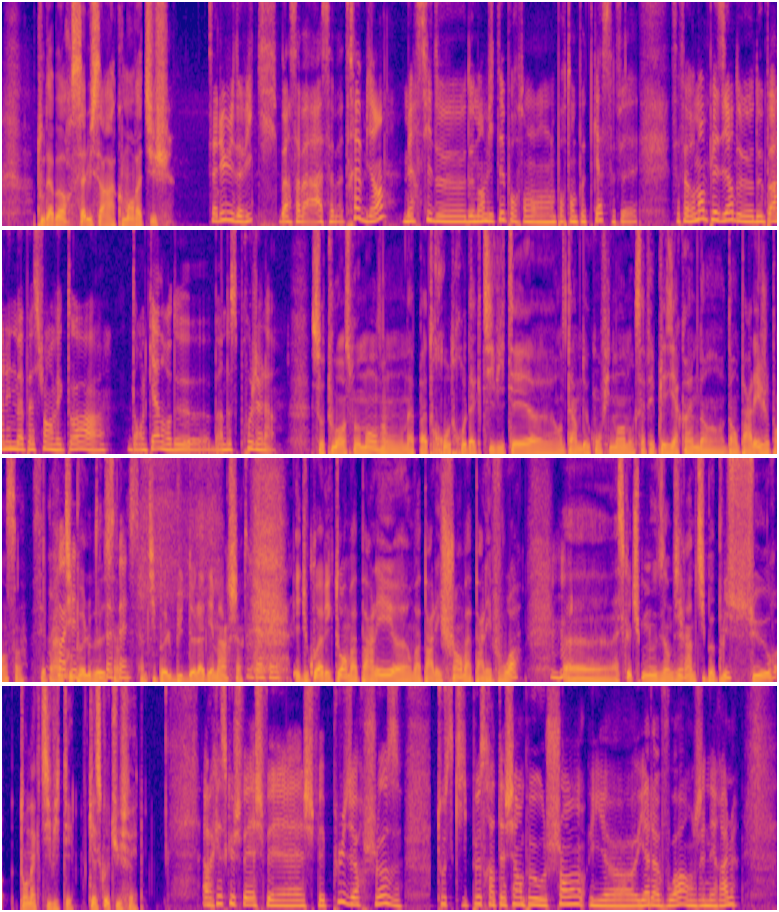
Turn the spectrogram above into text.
Tout d'abord, salut Sarah, comment vas-tu? Salut Ludovic, ben ça va, ça va très bien. Merci de, de m'inviter pour ton, pour ton podcast. Ça fait, ça fait vraiment plaisir de, de parler de ma passion avec toi euh, dans le cadre de, ben, de ce projet-là. Surtout en ce moment, on n'a pas trop trop d'activités euh, en termes de confinement, donc ça fait plaisir quand même d'en parler, je pense. C'est pas un petit peu le, c'est un, petit peu le but de la démarche. Tout à fait. Et du coup, avec toi, on va parler, euh, on va parler chant, on va parler voix. Mhm. Euh, Est-ce que tu peux nous en dire un petit peu plus sur ton activité? Qu'est-ce que tu fais? Alors qu'est-ce que je fais? Je, fais je fais plusieurs choses. Tout ce qui peut se rattacher un peu au chant et, euh, et à la voix en général.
